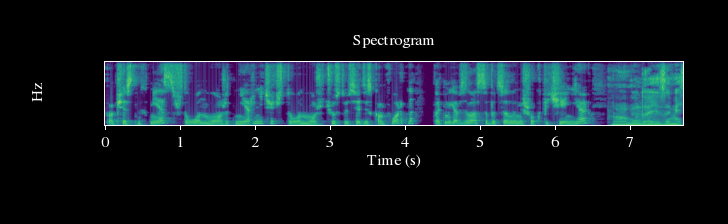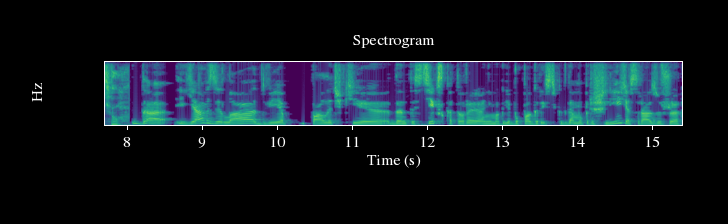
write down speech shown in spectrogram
общественных мест, что он может нервничать, что он может чувствовать себя дискомфортно. Поэтому я взяла с собой целый мешок печенья. Ну да, я заметил. Да, и я взяла две палочки Dentastix, которые они могли бы погрызть. Когда мы пришли, я сразу же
